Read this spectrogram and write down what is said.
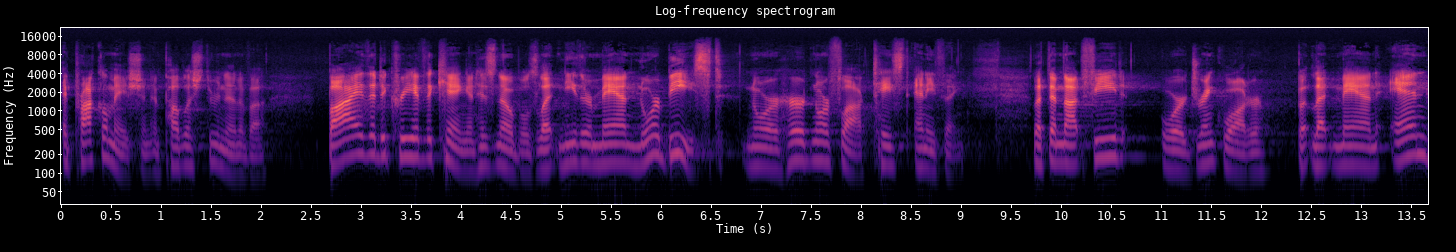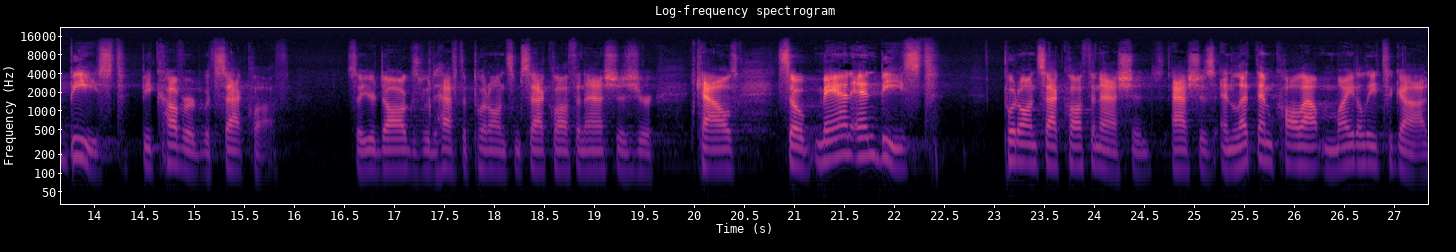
a proclamation and published through Nineveh By the decree of the king and his nobles, let neither man nor beast, nor herd nor flock taste anything. Let them not feed or drink water, but let man and beast be covered with sackcloth. So your dogs would have to put on some sackcloth and ashes, your cows. So man and beast put on sackcloth and ashes, and let them call out mightily to God.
